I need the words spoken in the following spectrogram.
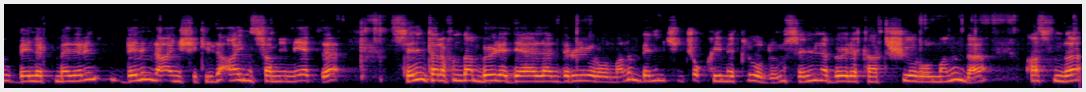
bu belirtmelerin benim de aynı şekilde aynı samimiyetle senin tarafından böyle değerlendiriliyor olmanın benim için çok kıymetli olduğunu, seninle böyle tartışıyor olmanın da aslında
